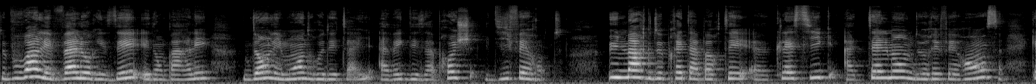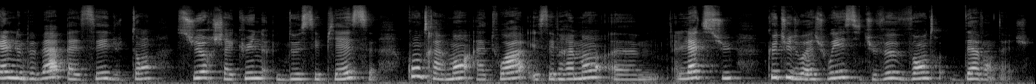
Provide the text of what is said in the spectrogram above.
de pouvoir les valoriser et d'en parler dans les moindres détails avec des approches différentes. Une marque de prêt-à-porter euh, classique a tellement de références qu'elle ne peut pas passer du temps sur chacune de ses pièces, contrairement à toi, et c'est vraiment euh, là-dessus que tu dois jouer si tu veux vendre davantage.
